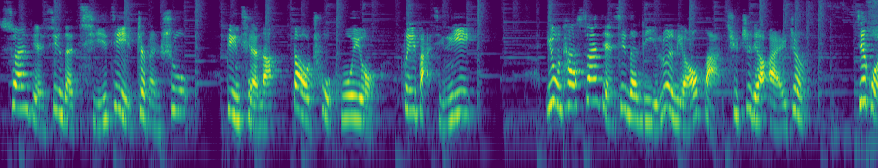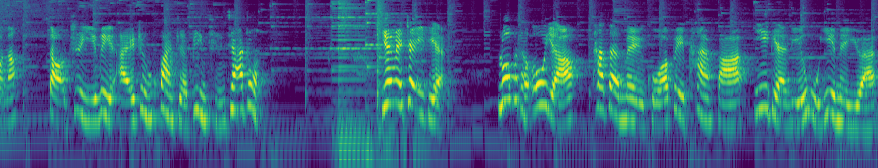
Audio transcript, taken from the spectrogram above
酸碱性的奇迹》这本书，并且呢到处忽悠非法行医，用他酸碱性的理论疗法去治疗癌症，结果呢导致一位癌症患者病情加重，因为这一点。罗伯特·欧阳，他在美国被判罚1.05亿美元，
